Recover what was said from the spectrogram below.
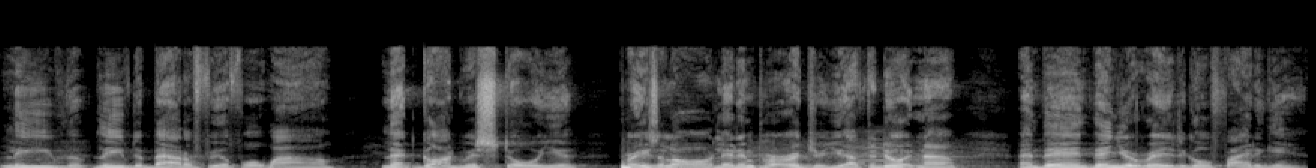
Leave the, leave the battlefield for a while. Let God restore you. Praise the Lord. Let him purge you. You have to do it now. And then, then you're ready to go fight again.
